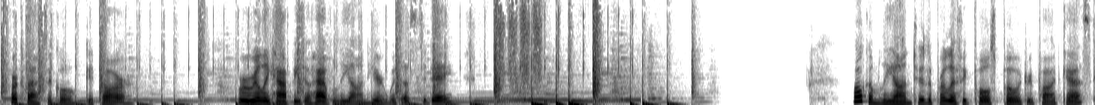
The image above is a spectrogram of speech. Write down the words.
for classical guitar. We're really happy to have Leon here with us today. Welcome, Leon, to the Prolific Pulse Poetry Podcast.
